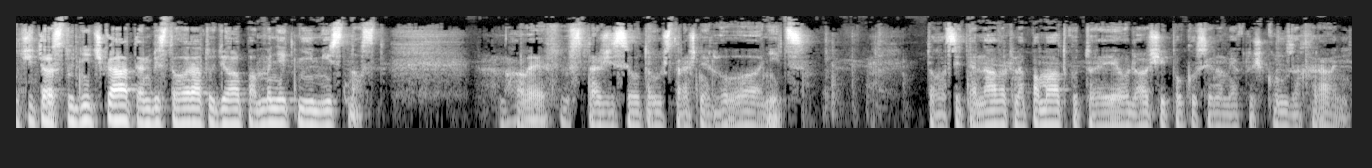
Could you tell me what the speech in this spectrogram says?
Učitel Studnička, ten by z toho rád udělal pamětní místnost. No, ale snaží se o to už strašně dlouho a nic. To asi ten návrh na památku, to je jeho další pokus, jenom jak tu školu zachránit.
